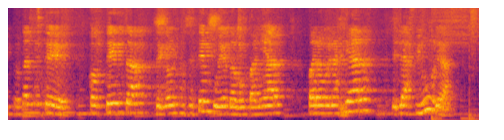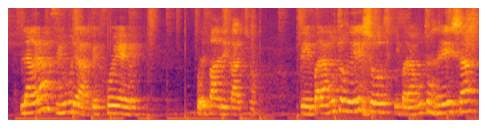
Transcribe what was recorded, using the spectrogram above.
Totalmente contenta de que hoy nos estén pudiendo acompañar para homenajear la figura, la gran figura que fue el padre Cacho, que para muchos de ellos y para muchas de ellas,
